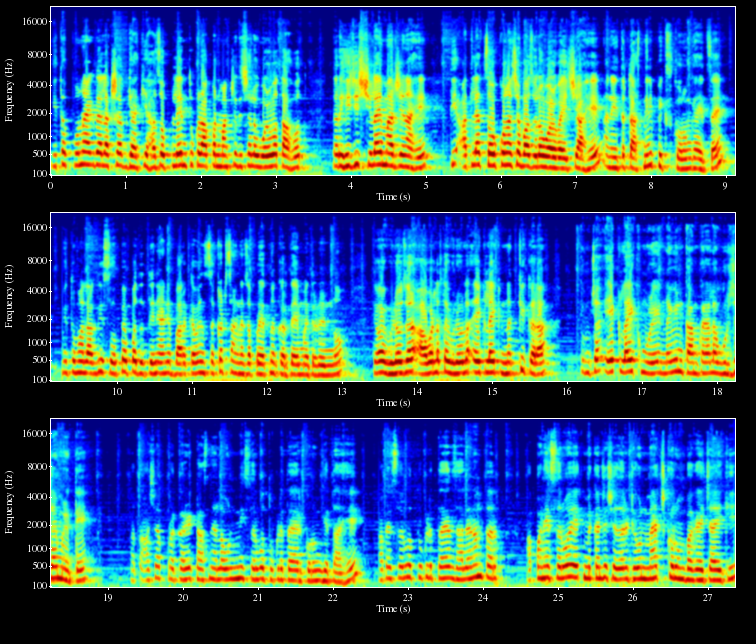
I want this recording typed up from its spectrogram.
इथं पुन्हा एकदा लक्षात घ्या की हा जो प्लेन तुकडा आपण मागच्या दिशेला वळवत आहोत तर ही जी शिलाई मार्जिन आहे ती आतल्या चौकोनाच्या बाजूला वळवायची आहे आणि इथं टाचणीने फिक्स करून घ्यायचं आहे मी तुम्हाला अगदी सोप्या पद्धतीने आणि बारकाव्याने सकट सांगण्याचा प्रयत्न करते आहे मैत्रिणींनो. तेव्हा व्हिडिओ जर आवडला तर व्हिडिओला एक लाईक नक्की करा. तुमच्या एक लाईकमुळे नवीन काम करायला ऊर्जा मिळते. आता अशा प्रकारे टाचण्या लावून मी सर्व तुकडे तयार करून घेत आहे. आता हे सर्व तुकडे तयार झाल्यानंतर आपण हे सर्व एकमेकांच्या शेजारी ठेवून मॅच करून बघायचे आहे की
